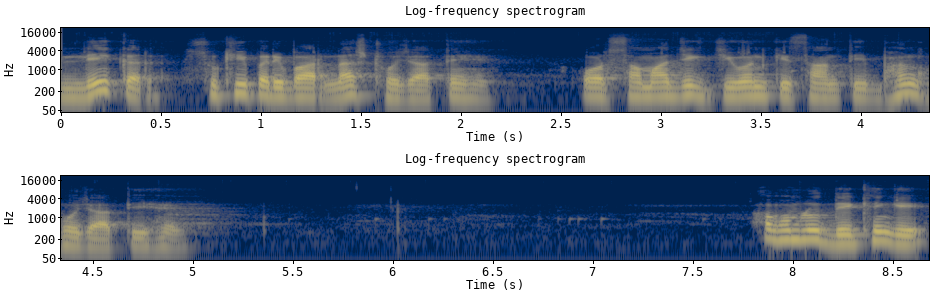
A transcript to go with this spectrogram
लेकर सुखी परिवार नष्ट हो जाते हैं। और सामाजिक जीवन की शांति भंग हो जाती है। अब हम लोग देखेंगे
